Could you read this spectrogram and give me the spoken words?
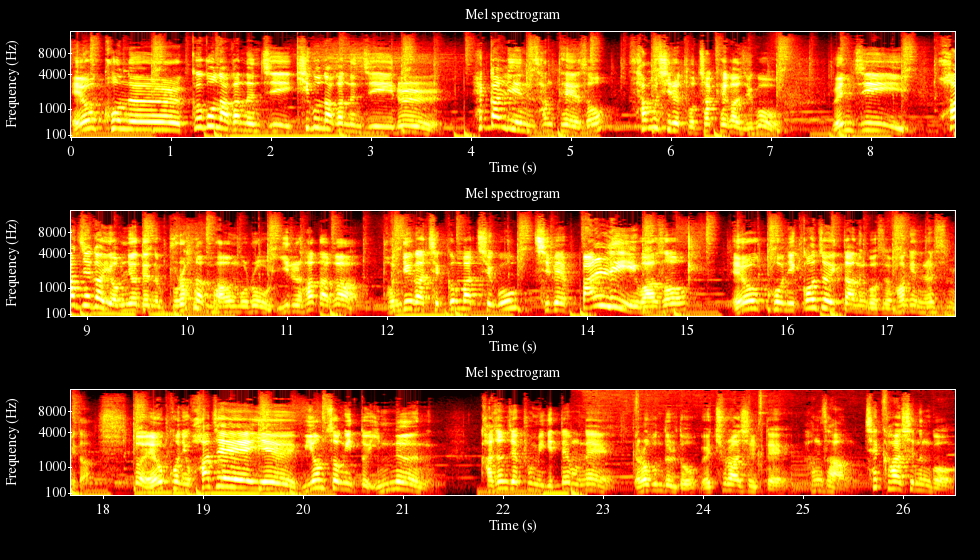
에어컨을 끄고 나갔는지 키고 나갔는지를 헷갈린 상태에서 사무실에 도착해가지고 왠지 화재가 염려되는 불안한 마음으로 일을 하다가 번개같이 끝마치고 집에 빨리 와서 에어컨이 꺼져 있다는 것을 확인을 했습니다. 또 에어컨이 화재의 위험성이 또 있는 가전제품이기 때문에 여러분들도 외출하실 때 항상 체크하시는 거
